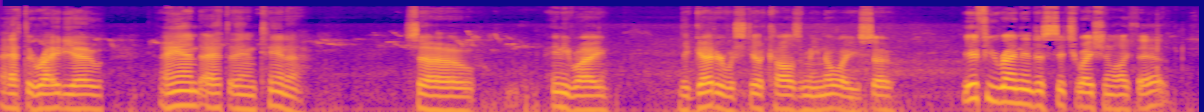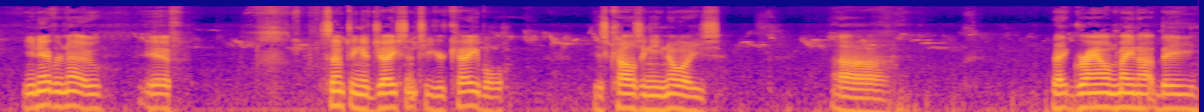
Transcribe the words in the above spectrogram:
at the radio and at the antenna. So anyway, the gutter was still causing me noise. So if you run into a situation like that, you never know if something adjacent to your cable is causing a noise. Uh, that ground may not be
